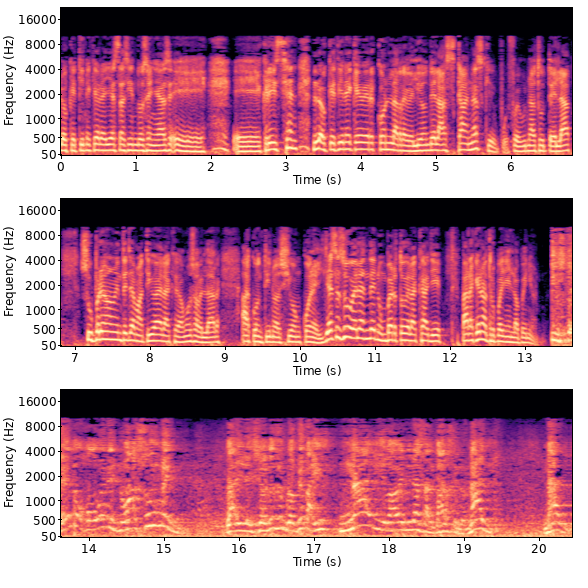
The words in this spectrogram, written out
lo que tiene que ver, ya está haciendo señas eh, eh, Cristian, lo que tiene que ver con la rebelión de las canas, que fue una tutela supremamente llamativa de la que vamos a hablar a continuación con él. Ya se sube el andén Humberto de la calle para que no atropellen la opinión. Si ustedes los jóvenes no asumen la dirección de su propio país, nadie va a venir a salvárselo, nadie, nadie.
